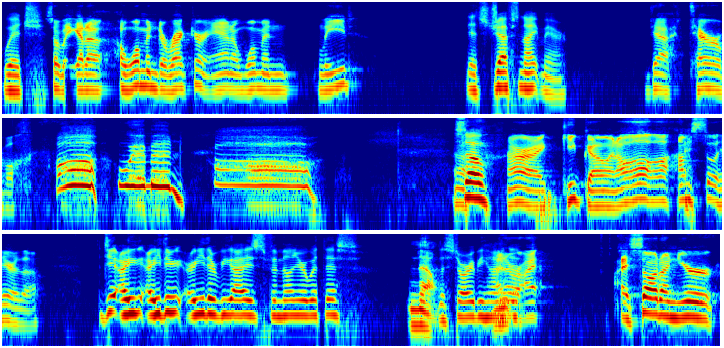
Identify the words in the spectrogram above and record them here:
which So we got a, a woman director and a woman lead. It's Jeff's nightmare. Yeah, terrible. Oh, women! Oh. So, All right, keep going. I'll, I'm still here though. do, are you are either are either of you guys familiar with this? No. The story I behind never, it? I I saw it on your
